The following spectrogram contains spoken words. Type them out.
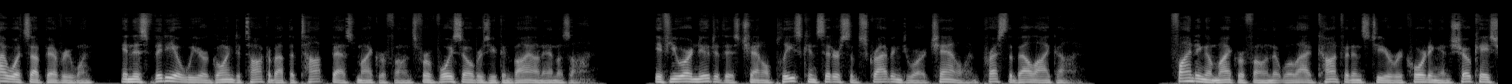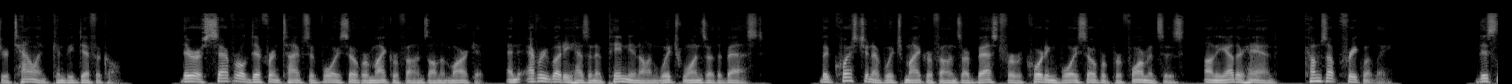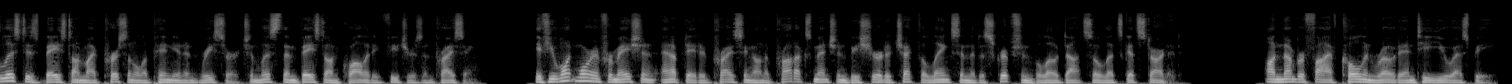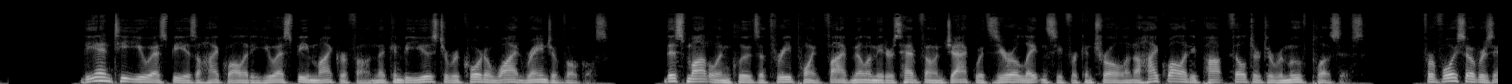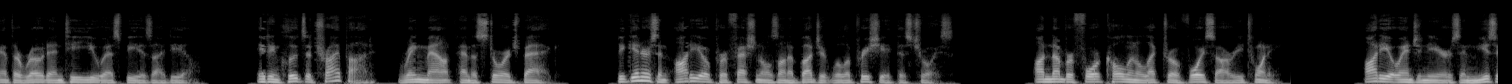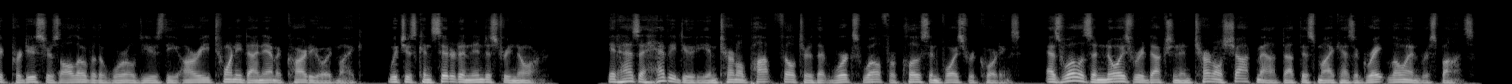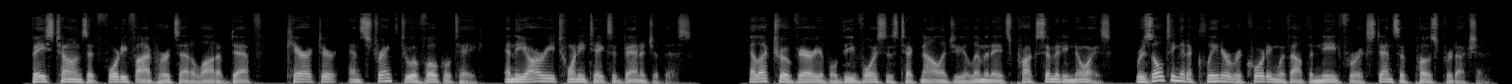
Hi, what's up, everyone? In this video, we are going to talk about the top best microphones for voiceovers you can buy on Amazon. If you are new to this channel, please consider subscribing to our channel and press the bell icon. Finding a microphone that will add confidence to your recording and showcase your talent can be difficult. There are several different types of voiceover microphones on the market, and everybody has an opinion on which ones are the best. The question of which microphones are best for recording voiceover performances, on the other hand, comes up frequently. This list is based on my personal opinion and research and lists them based on quality features and pricing. If you want more information and updated pricing on the products mentioned, be sure to check the links in the description below. So let's get started. On number 5, colon Rode NT USB. The NT USB is a high quality USB microphone that can be used to record a wide range of vocals. This model includes a 3.5mm headphone jack with zero latency for control and a high quality pop filter to remove plosives. For voiceovers, Anther Rode NT USB is ideal. It includes a tripod, ring mount, and a storage bag. Beginners and audio professionals on a budget will appreciate this choice. On number 4 colon Electro Voice RE20. Audio engineers and music producers all over the world use the RE20 dynamic cardioid mic, which is considered an industry norm. It has a heavy duty internal pop filter that works well for close in voice recordings, as well as a noise reduction internal shock mount. This mic has a great low end response. Bass tones at 45 Hz add a lot of depth, character, and strength to a vocal take, and the RE20 takes advantage of this. Electro Variable D Voices technology eliminates proximity noise, resulting in a cleaner recording without the need for extensive post production.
